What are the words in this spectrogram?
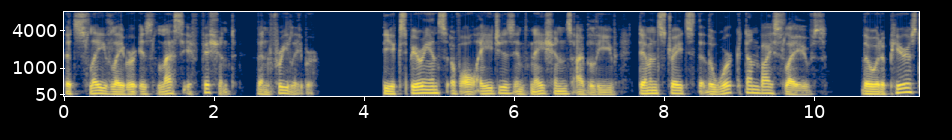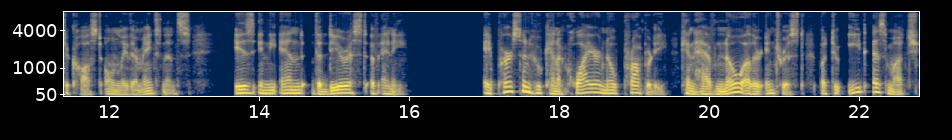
that slave labor is less efficient than free labor. The experience of all ages and nations, I believe, demonstrates that the work done by slaves, though it appears to cost only their maintenance, is in the end the dearest of any. A person who can acquire no property can have no other interest but to eat as much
